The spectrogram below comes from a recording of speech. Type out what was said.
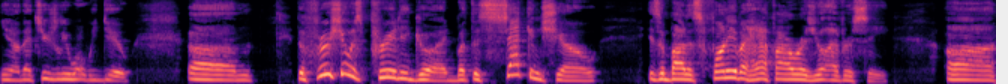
You know, that's usually what we do." Um, the first show is pretty good, but the second show is about as funny of a half hour as you'll ever see. Uh,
